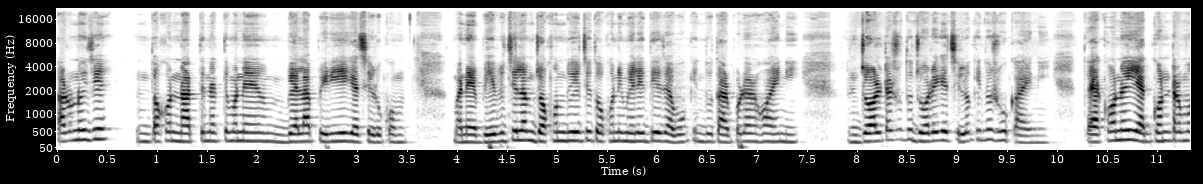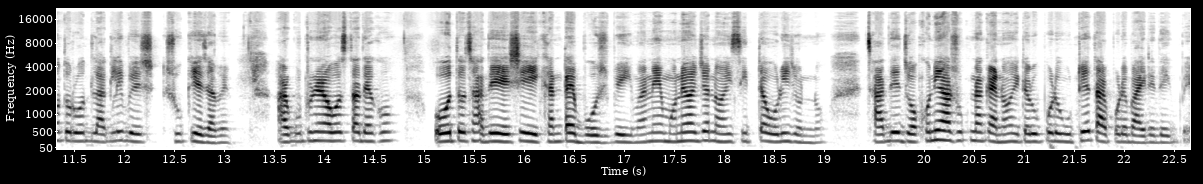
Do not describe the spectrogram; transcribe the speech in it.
কারণ ওই যে তখন নাড়তে নাড়তে মানে বেলা পেরিয়ে গেছে এরকম। মানে ভেবেছিলাম যখন ধুয়েছি তখনই মেলে দিয়ে যাব, কিন্তু তারপরে আর হয়নি। জলটা শুধু ঝরে গেছিল, কিন্তু শুকায়নি। তো এখন ওই এক ঘণ্টার মতো রোদ লাগলেই বেশ শুকিয়ে যাবে। আর কুটুনের অবস্থা দেখো, ও তো ছাদে এসে এখানটায় বসবেই। মানে মনে হয় যেন ওই সিটটা ওরই জন্য। ছাদে যখনই আসুক না কেন, এটার উপরে উঠে তারপরে বাইরে দেখবে।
